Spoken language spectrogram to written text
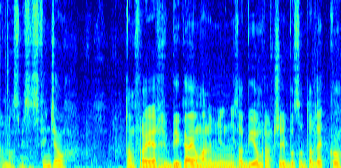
O, nos mnie zaswędział. Tam frajerzy biegają, ale mnie nie zabiją raczej, bo za daleko.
